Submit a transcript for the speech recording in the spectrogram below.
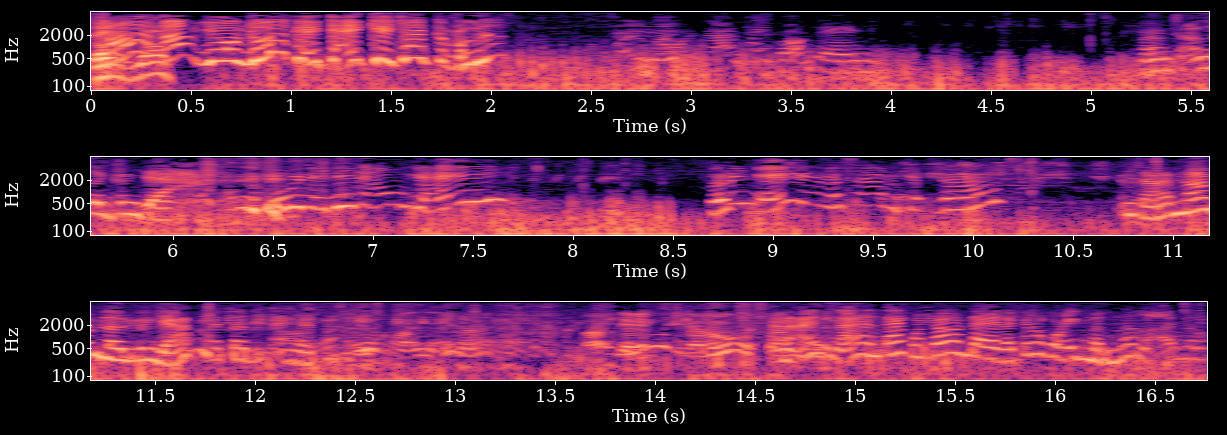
Rồi, vô. đó vô dưới kìa chạy kìa chạy bự lắm. Mà trả lên cân giả. ui này đi đâu vậy? Tụi nó nhảy mà sao mà chụp được? Anh sợ em nói em lên cân giả mày tin anh này có. Hồi nãy hồi nãy anh tác qua đó bên đây là cái nó quay mình nó lại luôn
